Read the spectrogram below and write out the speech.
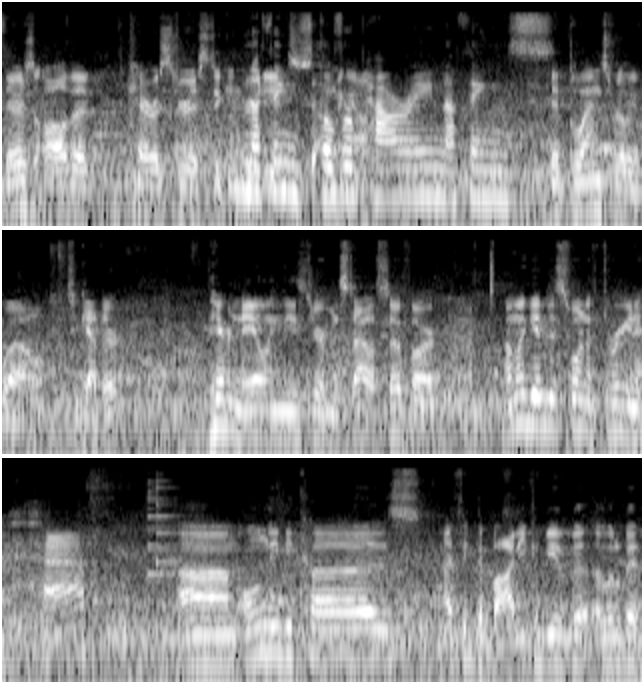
There's all the characteristic ingredients. Nothing's coming out. overpowering. Nothing's. It blends really well together. They're nailing these German styles so far. I'm gonna give this one a three and a half, um, only because I think the body could be a, bit, a little bit,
